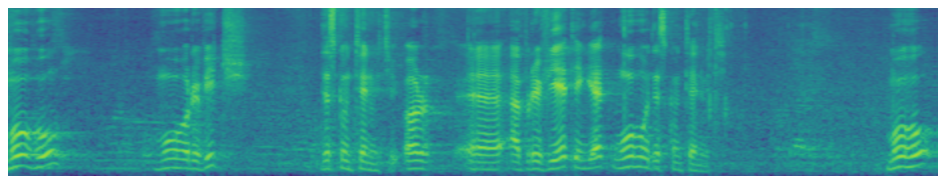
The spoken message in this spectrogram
Moho, Mohorovičić discontinuity, or uh, abbreviating it, Moho discontinuity. Moho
